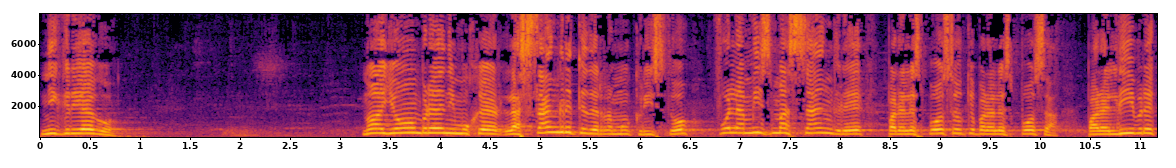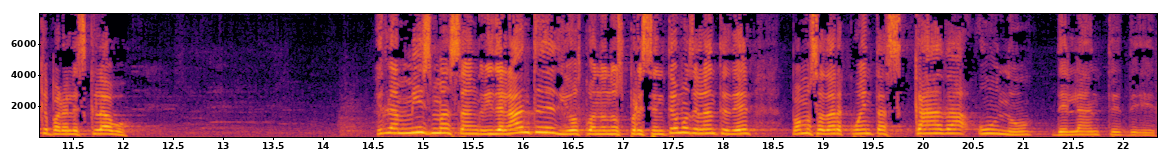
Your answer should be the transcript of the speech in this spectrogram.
ni griego. No hay hombre ni mujer. La sangre que derramó Cristo fue la misma sangre para el esposo que para la esposa para el libre que para el esclavo. Es la misma sangre y delante de Dios, cuando nos presentemos delante de Él, vamos a dar cuentas cada uno delante de Él.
